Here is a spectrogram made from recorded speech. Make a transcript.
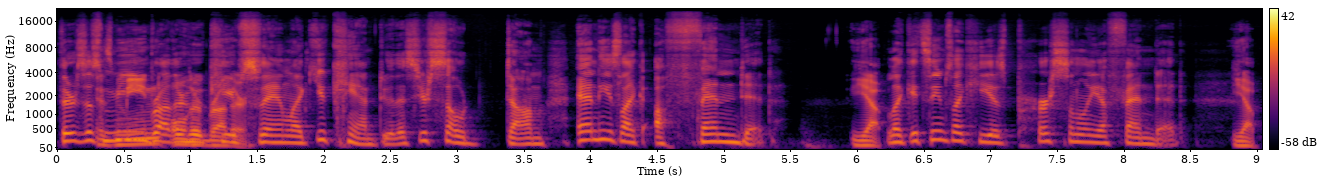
There's this His mean, mean brother who brother. keeps saying like, "You can't do this. You're so dumb," and he's like offended. Yep. Like it seems like he is personally offended Yep.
